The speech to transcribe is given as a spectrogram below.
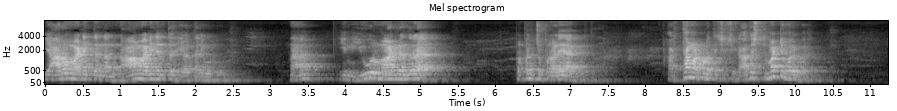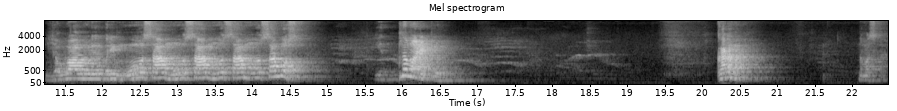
ಯಾರೋ ಮಾಡಿದ್ದನ್ನು ನಾ ಮಾಡಿದೆ ಅಂತ ಹೇಳ್ತಾರೆ ಇವರು. ಹಾಂ? ಇನ್ನು ಇವ್ರು ಮಾಡಿರಂದ್ರೆ ಪ್ರಪಂಚ ಪ್ರಳಯ ಆಗಿಬಿಡ್ತದೆ. ಅರ್ಥ ಮಾಡ್ಕೊಡತ್ತೆ ಶಿಕ್ಷಕರು, ಆದಷ್ಟು ಮಟ್ಟಿಗೆ ಹೊರಗೆ ಬರ್ರಿ. ಯಾವಾಗ ನೋಡಿದ್ರೆ ಬರೀ ಮೋಸ ಮೋಸ ಮೋಸ ಮೋಸ ಮೋಸ. ಇದನ್ನ ಮಾಡಿಟ್ರಿ. ಕರ್ಮ. ನಮಸ್ಕಾರ.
